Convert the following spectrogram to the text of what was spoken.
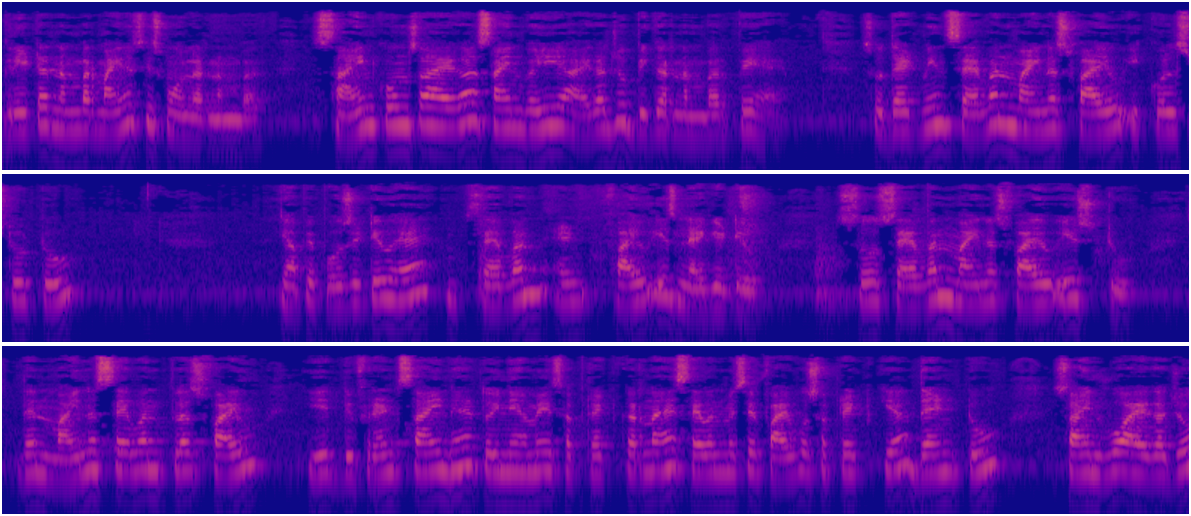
greater number minus smaller number sign कौन सा आएगा? साइन वही आएगा जो बिगर नंबर पे है। So that means seven minus five equals to two यहाँ पे पॉजिटिव है। Seven and five is negative so seven minus five is two then minus seven plus five ये डिफरेंट साइन है तो इन्हें हमें सब्ट्रैक्ट करना है। सेवन में से फाइव को सब्ट्रैक्ट किया देन टू साइन वो आएगा जो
